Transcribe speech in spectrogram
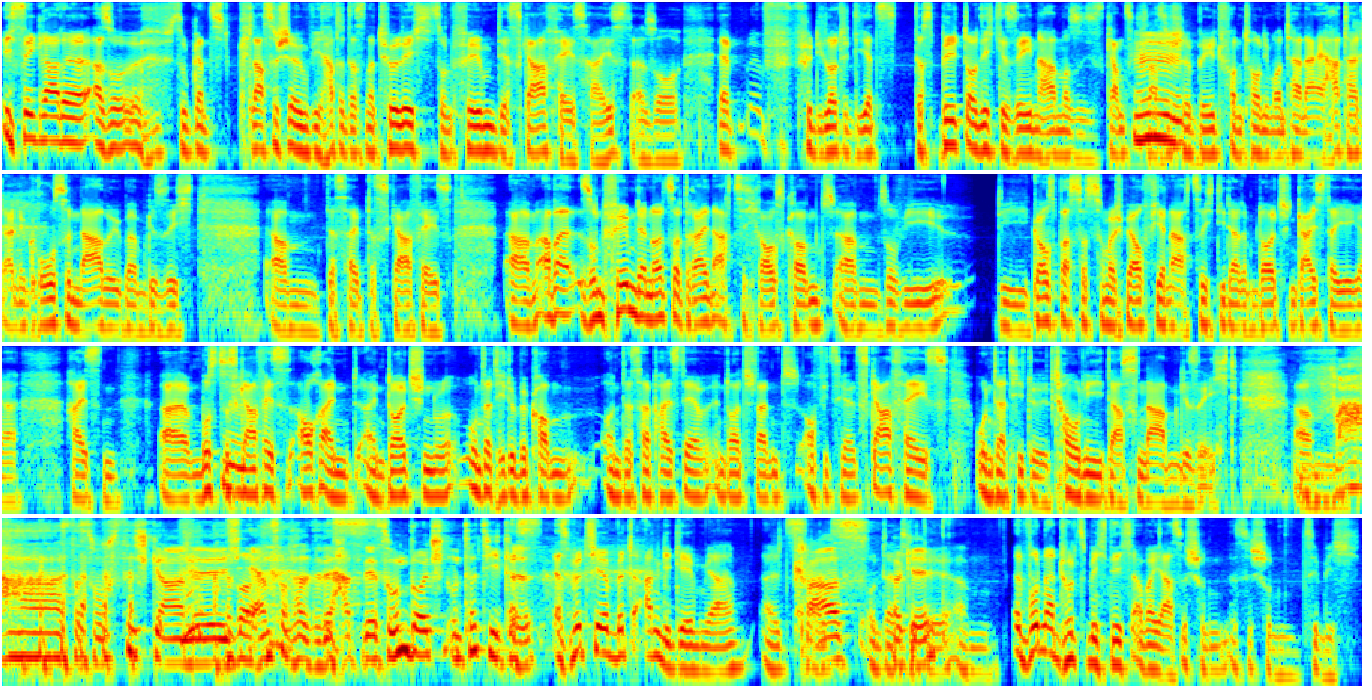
Ich sehe gerade, also so ganz klassisch irgendwie hatte das natürlich so ein Film, der Scarface heißt. Also äh, für die Leute, die jetzt das Bild noch nicht gesehen haben, also dieses ganz klassische mm. Bild von Tony Montana, er hat halt eine große Narbe über dem Gesicht. Ähm, deshalb das Scarface. Ähm, aber so ein Film, der 1983 rauskommt, ähm, so wie die Ghostbusters zum Beispiel auch 84, die dann im deutschen Geisterjäger heißen, äh, musste mhm. Scarface auch einen, einen deutschen Untertitel bekommen und deshalb heißt er in Deutschland offiziell Scarface, Untertitel Tony das Namengesicht. Ähm. Was? Das wusste ich gar nicht. Also, Ernsthaft, hat der, hat der so einen deutschen Untertitel? Es, es, wird hier mit angegeben, ja, als, Krass. Als Untertitel. Okay. Ähm, wundern tut es mich nicht, aber ja, es ist schon, es ist schon ziemlich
